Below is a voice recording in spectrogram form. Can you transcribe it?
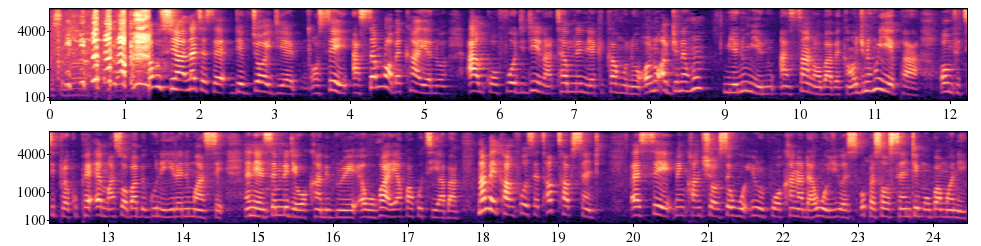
it's a lot? abusua na kyerɛ sɛ dave joy deɛ ɔse asɛm na ɔbɛkaeɛ no a nkɔfoɔ didii n'atam ne neɛ ɛkeka ho no ɔno ɔdwene ho mmienu mmienu ansa na ɔba bɛka. Ɔdwene ho yie paa ɔmfiti prɛko pɛ ɛma sɛ ɔba bɛgu ne yere anim ase ɛne nsɛm no deɛ wɔka bebree ɛwɔ hɔ a yɛakɔ akɔtie aba. Na mekamfo sɛ tap tap send ɛse menka nkyerɛw sɛ wɔ europe wɔ canada wɔ us wopɛ sɛ ɔsɛnde mobile money.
